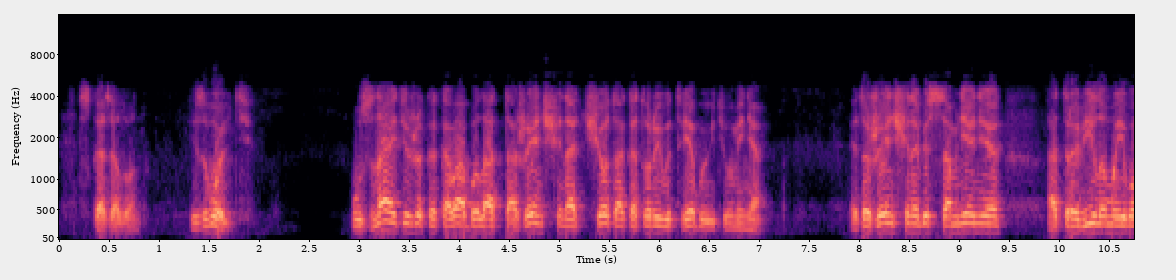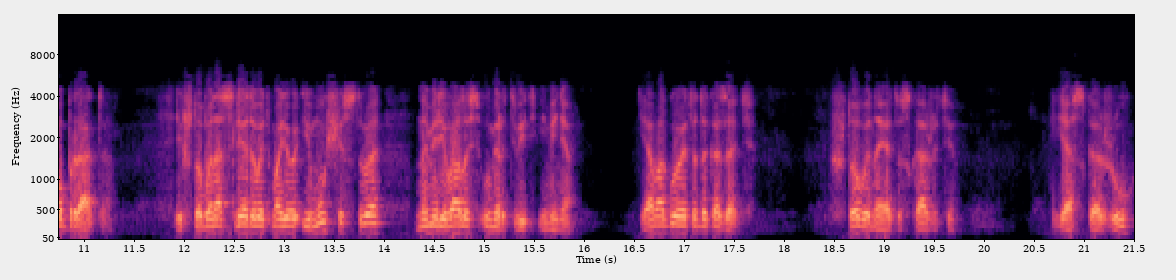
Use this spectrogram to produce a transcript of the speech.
— сказал он. «Извольте. Узнайте же, какова была та женщина, отчета о которой вы требуете у меня. Эта женщина, без сомнения, отравила моего брата, и, чтобы наследовать мое имущество, намеревалась умертвить и меня. Я могу это доказать». Что вы на это скажете? Я скажу,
